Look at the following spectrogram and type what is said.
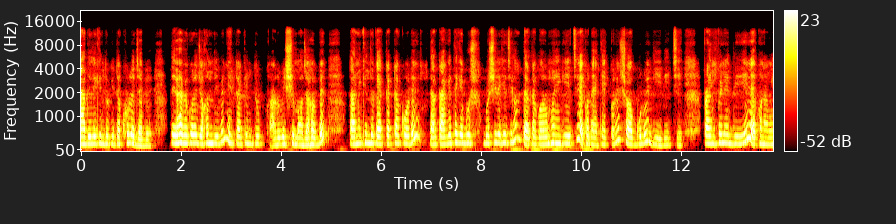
না দিলে কিন্তু এটা খুলে যাবে। তো এভাবে করে যখন দিবেন, এটা কিন্তু আরও বেশি মজা হবে। তা আমি কিন্তু একটা একটা করে তেলটা আগে থেকে বসিয়ে রেখেছিলাম, তেলটা গরম হয়ে গিয়েছে, এখন এক এক করে সবগুলোই দিয়ে দিচ্ছি। ফ্রাইং প্যানে দিয়ে এখন আমি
